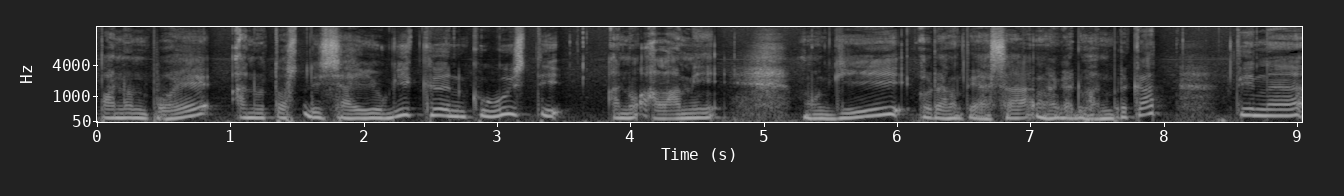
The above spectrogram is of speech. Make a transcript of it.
panon poe anu tos disayugiken ku Gusti anu alami. Mugi orang tiasa ngagaduhan berkat. Tina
